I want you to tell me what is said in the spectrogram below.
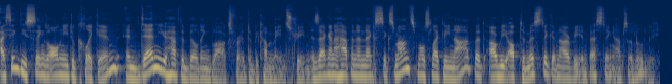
I think these things all need to click in, and then you have the building blocks for it to become mainstream. Is that going to happen in the next six months? Most likely not. But are we optimistic and are we investing? Absolutely.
